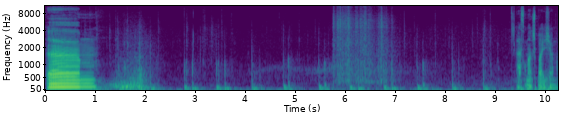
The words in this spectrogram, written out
Ähm... Erstmal speichern.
